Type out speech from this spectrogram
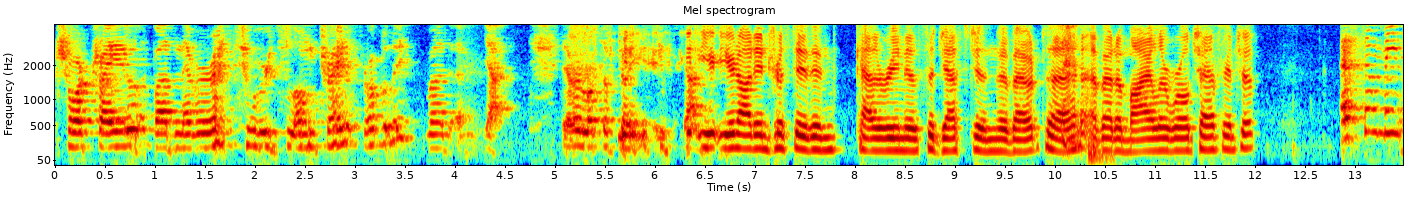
short trail, but never towards long trail probably. But um, yeah, there are lots of choices to be done. You're not interested in Katharina's suggestion about uh, about a miler world championship? Uh, so I mean,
